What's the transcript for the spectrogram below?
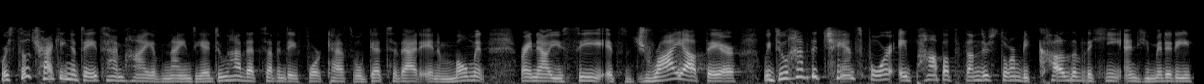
we're still tracking a daytime high of 90. I do have that seven-day forecast. We'll get to that in a moment. Right now, you see it's dry out there. We do have the chance for a pop-up thunderstorm because of the heat and humidity.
